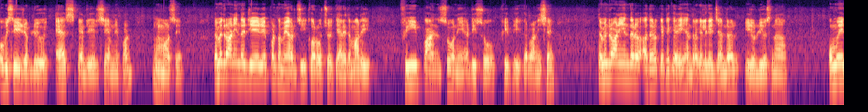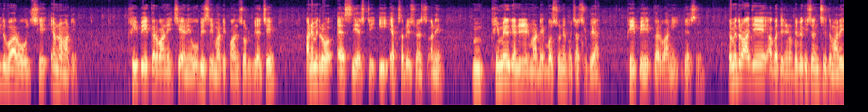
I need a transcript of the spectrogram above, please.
OBC W S candidate છે, એમને પણ મળશે. તો મિત્રો, આની અંદર જે પણ તમે અરજી કરો છો, ત્યારે તમારી ફી પાંચસો ને અઢીસો ફી પે કરવાની છે. તો મિત્રો, આની અંદર અધર કેટેગરી અંદર એટલે કે જનરલ ઈડબ્લ્યુએસના ઉમેદવારો છે, એમના માટે ફી પે કરવાની છે અને ઓબીસી માટે પાંચસો રૂપિયા છે. અને મિત્રો SC ST E X servicemens અને ફિમેલ કેન્ડિડેટ માટે બસો ને પચાસ રૂપિયા ફી પે કરવાની રહેશે. તો મિત્રો આજે અગત્યની નોટિફિકેશન છે, તમારે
